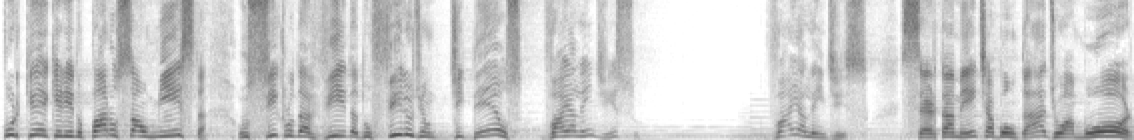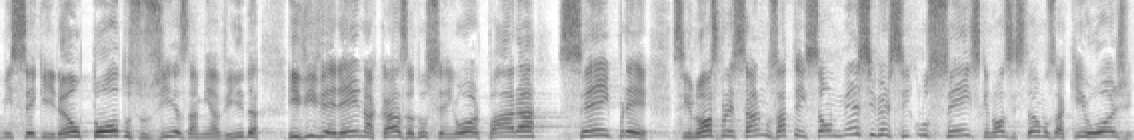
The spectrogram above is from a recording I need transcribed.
Por quê, querido? Para o salmista, o ciclo da vida do filho de, um, de Deus vai além disso. Vai além disso. Certamente a bondade, o amor me seguirão todos os dias da minha vida e viverei na casa do Senhor para sempre. Se nós prestarmos atenção nesse versículo 6 que nós estamos aqui hoje,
